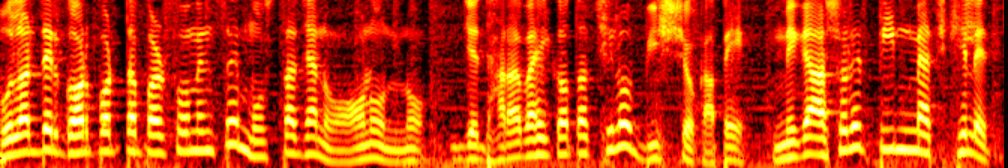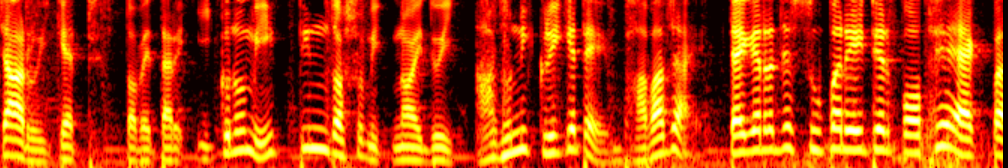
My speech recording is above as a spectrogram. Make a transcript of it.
বোলারদের গড়পর্তা পারফরমেন্সে মোস্তা যেন অনন্য, যে ধারাবাহিকতা ছিল বিশ্বকাপে। মেগা আসরে তিন ম্যাচ খেলে চার উইকেট, তবে তার ইকোনমি তিন দশমিক নয় দুই। আধুনিক ক্রিকেটে ভাবা যায়, টাইগাররা যে সুপার এইটের পথে এক পা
